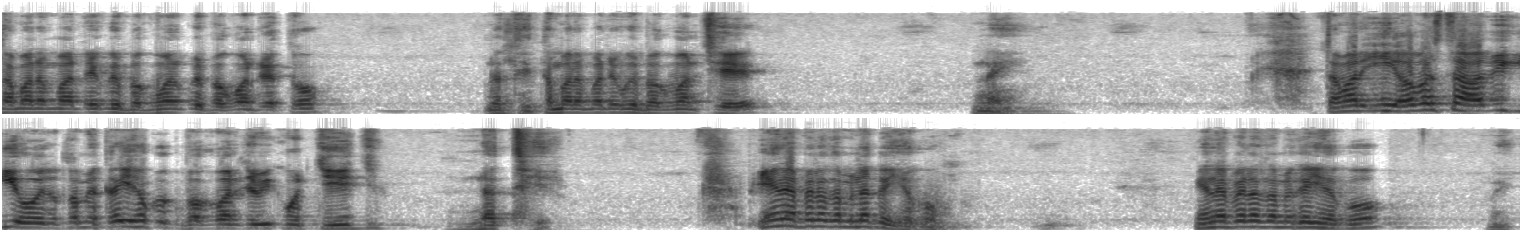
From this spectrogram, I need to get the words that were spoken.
તમારા માટે કોઈ ભગવાન કોઈ ભગવાન રહેતો નથી. તમારા માટે કોઈ ભગવાન છે નહીં. તમારી એ અવસ્થા આવી ગઈ હોય તો તમે કહી શકો કે ભગવાન જેવી કોઈ ચીજ નથી. એના પહેલાં તમે ન કહી શકો. એના પહેલાં તમે કહી શકો નહીં.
